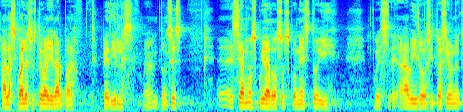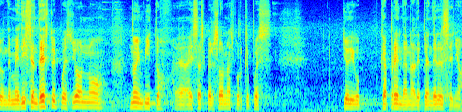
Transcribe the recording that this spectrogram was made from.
a las cuales usted va a llegar para pedirles. Entonces, eh, seamos cuidadosos con esto y pues ha habido situaciones donde me dicen de esto y pues yo no, no invito a esas personas porque pues yo digo que aprendan a depender del Señor.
